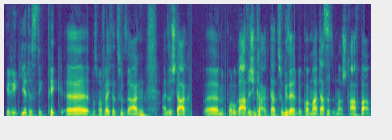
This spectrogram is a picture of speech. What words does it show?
irrigiertes Dickpick, äh, muss man vielleicht dazu sagen, also stark äh, mit pornografischen Charakter zugesendet bekommen hat, das ist immer strafbar.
